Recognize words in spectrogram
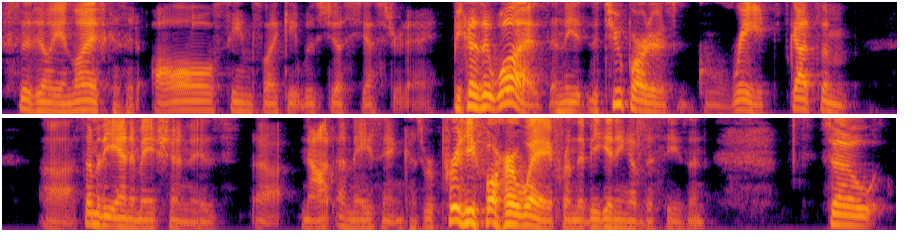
civilian life because it all seems like it was just yesterday. Because it was and the, the two-parter is great. It's got some uh, some of the animation is uh, not amazing because we're pretty far away from the beginning of the season. So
